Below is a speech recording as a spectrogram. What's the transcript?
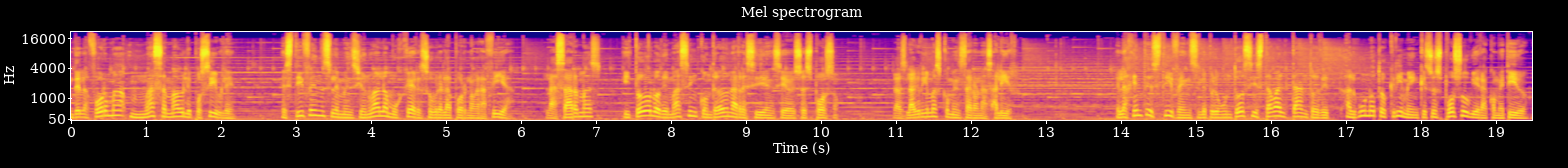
De la forma más amable posible, Stephens le mencionó a la mujer sobre la pornografía, las armas y todo lo demás encontrado en la residencia de su esposo. Las lágrimas comenzaron a salir. El agente Stephens le preguntó si estaba al tanto de algún otro crimen que su esposo hubiera cometido,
